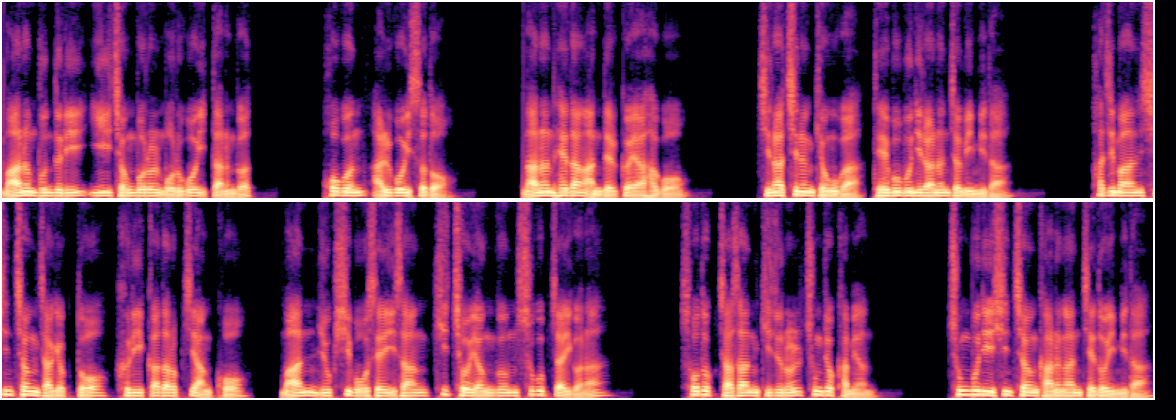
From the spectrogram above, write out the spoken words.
많은 분들이 이 정보를 모르고 있다는 것, 혹은 알고 있어도 나는 해당 안 될 거야 하고 지나치는 경우가 대부분이라는 점입니다. 하지만 신청 자격도 그리 까다롭지 않고 만 65세 이상 기초연금 수급자이거나 소득 자산 기준을 충족하면 충분히 신청 가능한 제도입니다.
